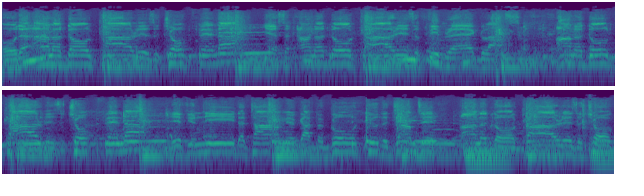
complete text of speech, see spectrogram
Oh, the Anadol car is a choke. Yes, an Anadol car is a fibre glass. Anadol car is a choke. If you need a time, you got to go to the Jamji. Anadol car is a choke.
